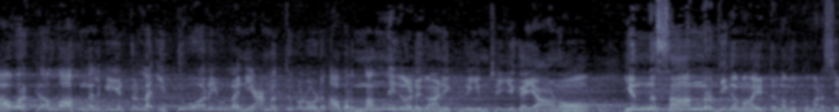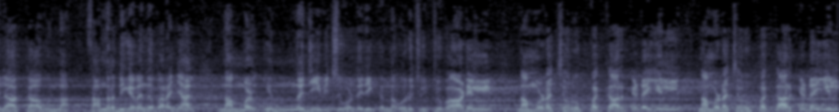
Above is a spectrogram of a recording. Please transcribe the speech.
അവർക്ക് അള്ളാഹു നൽകിയിട്ടുള്ള ഇതുപോലെയുള്ള ഞാമത്തുകളോട് അവർ നന്ദി കേട് കാണിക്കുകയും ചെയ്യുകയാണോ എന്ന് സാന്ദർഭികമായിട്ട് നമുക്ക് മനസ്സിലാക്കാവുന്ന സാന്ദർഭികം എന്ന് പറഞ്ഞാൽ നമ്മൾ ഇന്ന് ജീവിച്ചുകൊണ്ടിരിക്കുന്ന ഒരു ചുറ്റുപാടിൽ നമ്മുടെ ചെറുപ്പക്കാർക്കിടയിൽ നമ്മുടെ ചെറുപ്പക്കാർക്കിടയിൽ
